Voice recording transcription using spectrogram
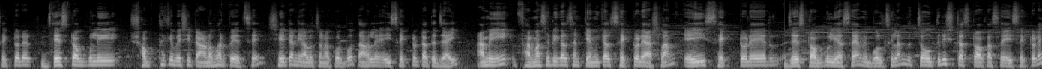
সেক্টরের যে স্টকগুলি সব থেকে বেশি টার্নওভার পেয়েছে, সেটা নিয়ে আলোচনা করব, তাহলে এই সেক্টরটাতে যাই। আমি ফার্মাসিউটিক্যালস অ্যান্ড কেমিক্যাল সেক্টরে আসলাম। এই সেক্টরের যে স্টকগুলি আছে, আমি বলছিলাম যে চৌত্রিশটা স্টক আছে এই সেক্টরে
